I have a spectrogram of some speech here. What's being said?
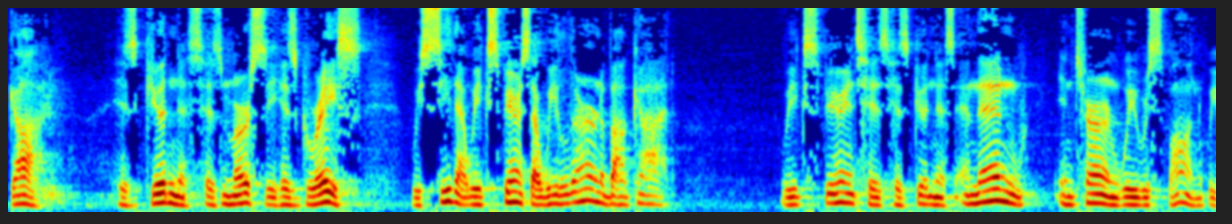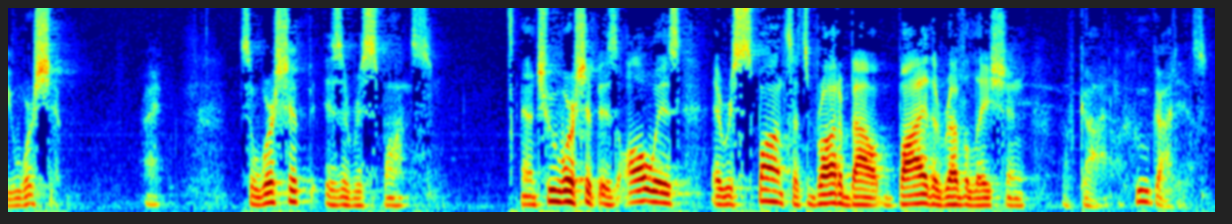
God, His goodness, His mercy, His grace. We see that, we experience that, we learn about God. We experience His, His goodness. And then in turn, we respond, we worship. Right? So worship is a response. And true worship is always a response that's brought about by the revelation of God, who God is.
